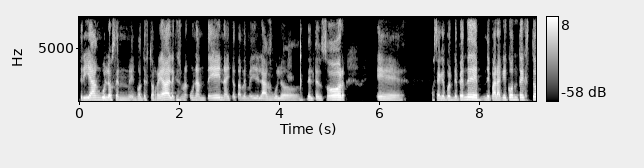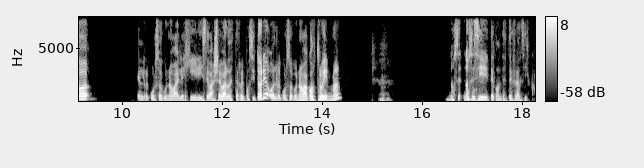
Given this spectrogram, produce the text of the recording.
triángulos en, contextos reales, que es una, antena y tratar de medir el ángulo del tensor. Eh, o sea que depende de, para qué contexto el recurso que uno va a elegir y se va a llevar de este repositorio o el recurso que uno va a construir, ¿no? No sé, no sé si te contesté, Francisco.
